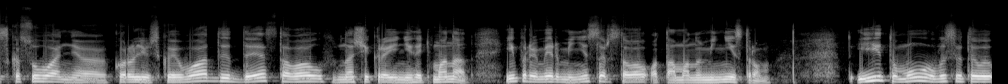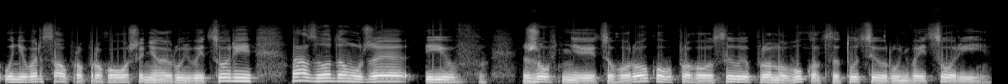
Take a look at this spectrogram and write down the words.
скасування королівської влади, де ставав в нашій країні гетьманат, і прем'єр-міністр ставав отаманом-міністром. І тому висвітили універсал про проголошення Рунь-Вейцорії, а згодом уже і в жовтні цього року проголосили про нову конституцію Рунь-Вейцорії.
